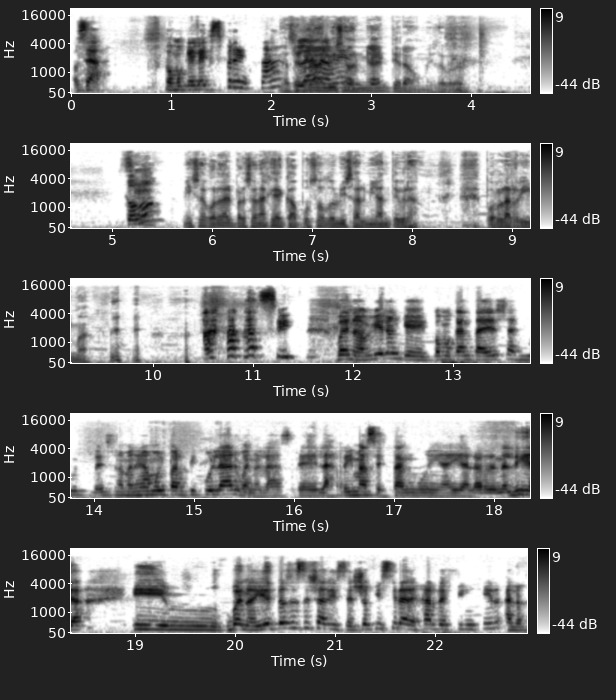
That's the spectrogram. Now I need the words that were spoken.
O sea, como que le expresa claramente... ¿Cómo? Me hizo acordar el personaje de Capuzoto Luis Almirante Brown, por la rima. sí. Bueno, vieron que como canta ella es, muy, es una manera muy particular. Bueno, las, eh, las rimas están muy ahí al orden del día. Y mm, bueno, y entonces ella dice, yo quisiera dejar de fingir, a los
